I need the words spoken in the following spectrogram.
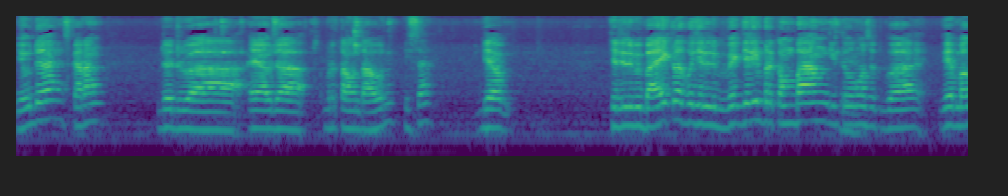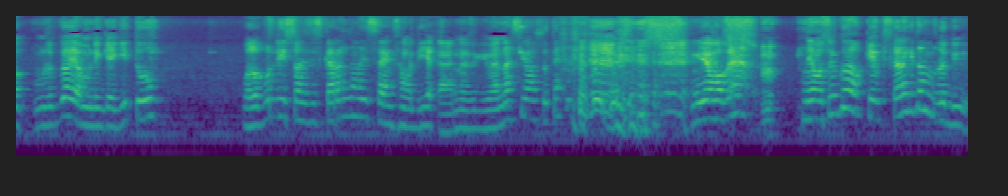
Ya udah sekarang udah dua ya udah bertahun-tahun bisa. Dia jadi lebih baik lah gue jadi lebih baik jadi berkembang gitu maksud gua. Dia menurut gua ya mending kayak gitu walaupun di situasi sekarang gue masih sayang sama dia kan gimana sih maksudnya? Ya pokoknya ya maksud gue kayak sekarang kita lebih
